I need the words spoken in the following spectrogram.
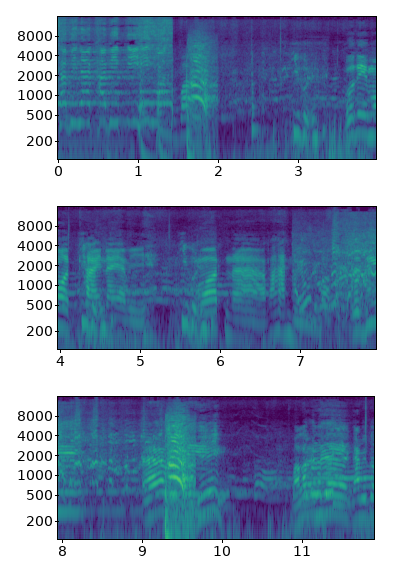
খাবি না খাবি কি মদ বৌদি মদ খাই নাই আমি মদ না পানি বৌদি হ্যাঁ বৌদি ভালো করে দেখ আমি তো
